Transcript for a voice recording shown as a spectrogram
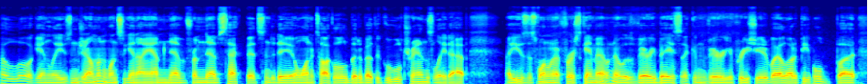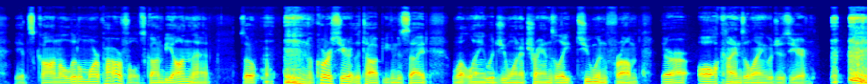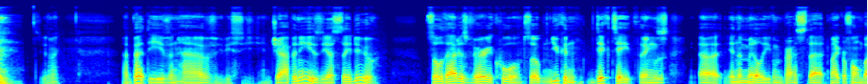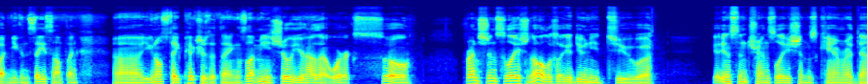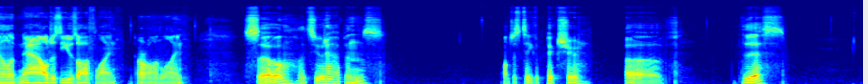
Hello again, ladies and gentlemen. Once again, I am Nev from Nev's Tech Bits, and today I want to talk a little bit about the Google Translate app. I used this one when it first came out, and it was very basic and very appreciated by a lot of people, but it's gone a little more powerful. It's gone beyond that. So, of course, here at the top, you can decide what language you want to translate to and from. There are all kinds of languages here. Excuse me. I bet they even have ABC Japanese. Yes, they do. So that is very cool. So you can dictate things uh, in the middle. You can press that microphone button. You can say something. Uh, you can also take pictures of things. Let me show you how that works. So, French installation. Oh, looks like I do need to uh, get instant translations, camera, download. Now I'll just use offline or online. So let's see what happens. I'll just take a picture of this.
